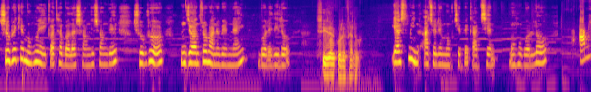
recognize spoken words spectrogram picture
শুভ্রকে মুহু এই কথা বলার সঙ্গে সঙ্গে শুভ্র যন্ত্র মানবের ন্যায় বলে দিল সিজার করে ফেলো। ইয়াসমিন আঁচলে মুখ চেপে কাঁদছেন। মুহু বলল আমি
